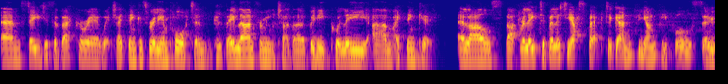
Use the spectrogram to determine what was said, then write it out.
um, stages of their career, which I think is really important because they learn from each other. But equally, um, I think it allows that relatability aspect again for young people. So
